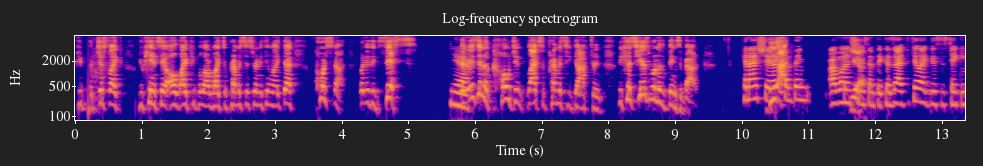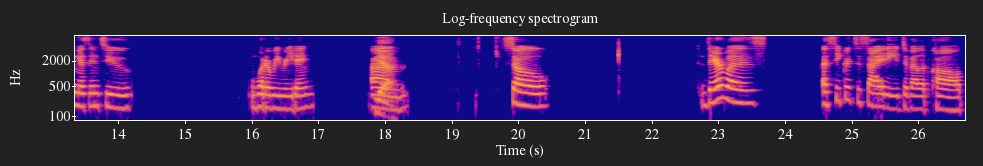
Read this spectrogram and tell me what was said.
people just like you can't say all white people are white supremacists or anything like that. Of course not. But it exists. Yeah. There isn't a cogent black supremacy doctrine because here's one of the things about it. Can I share the, something? I, I want to share yeah. something because I feel like this is taking us into what are we reading? Um, yeah. So there was a secret society developed called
